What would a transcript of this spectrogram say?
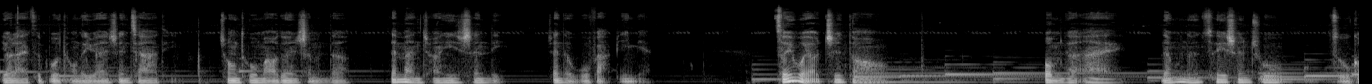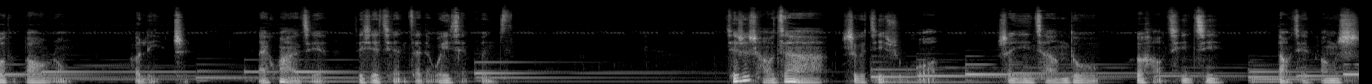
又来自不同的原生家庭，冲突、矛盾什么的，在漫长一生里，真的无法避免。所以我要知道，我们的爱能不能催生出足够的包容和理智，来化解这些潜在的危险分子。其实吵架是个技术活，声音强度、和好契机、道歉方式。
